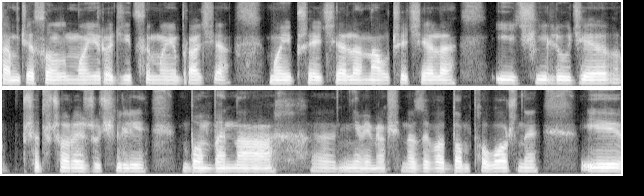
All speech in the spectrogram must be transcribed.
tam gdzie są moi rodzice, moi bracia, moi przyjaciele, nauczyciele i ci ludzie przedwczoraj rzucili bombę na, e, nie wiem jak się nazywa, dom położny i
